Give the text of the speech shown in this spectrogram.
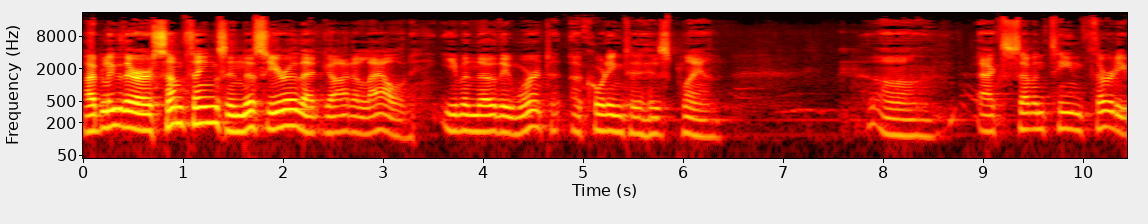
I believe there are some things in this era that God allowed, even though they weren't according to His plan. Uh, Acts 17:30,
